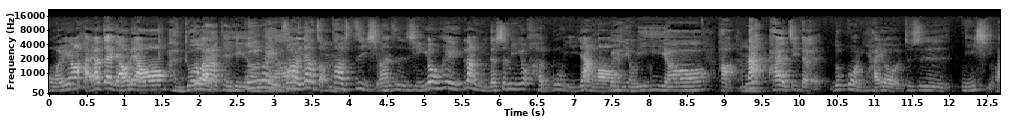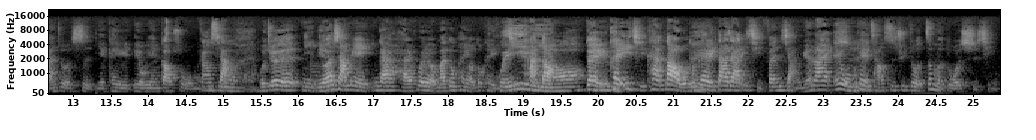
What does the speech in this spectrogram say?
我们又还要再聊聊哦。很多对，因为你知道要找到自己喜欢的事情，又会让你的生命又很不一样哦，会很有意义哦。好，那还有记得，如果你还有就是你喜欢做的事，也可以留言告诉我们一下。我觉得你留在下面，应该还会有蛮多朋友都可以一起看到，对，可以一起看到，我们可以大家一起分享。原来，哎，我们可以尝试去做这么多事情。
